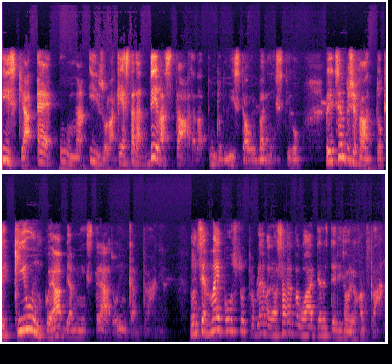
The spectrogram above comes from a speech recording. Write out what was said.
Ischia è una isola che è stata devastata dal punto di vista urbanistico per il semplice fatto che chiunque abbia amministrato in Campania non si è mai posto il problema della salvaguardia del territorio campano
